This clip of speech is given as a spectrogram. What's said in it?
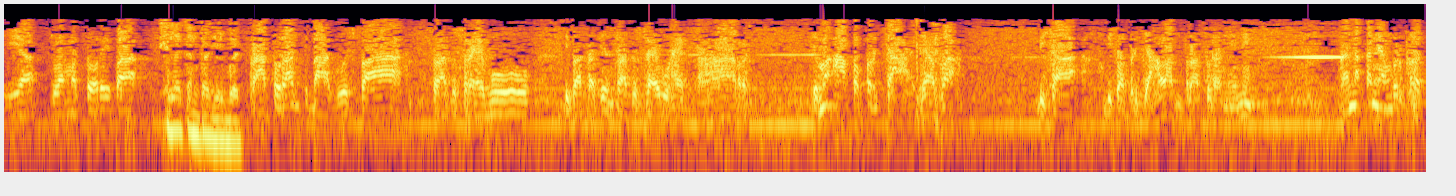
Iya, selamat sore Pak. Silakan Pak Gilbert. Peraturan sih bagus Pak, 100 ribu, dibatasin 100 ribu hektar. Cuma apa percaya Pak bisa bisa berjalan peraturan ini? Karena kan yang berbuat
